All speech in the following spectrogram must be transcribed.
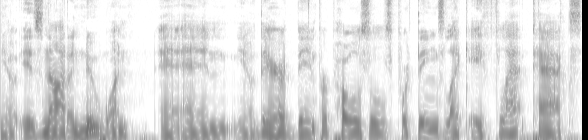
you know, is not a new one and, and, you know there have been proposals for things like a flat tax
